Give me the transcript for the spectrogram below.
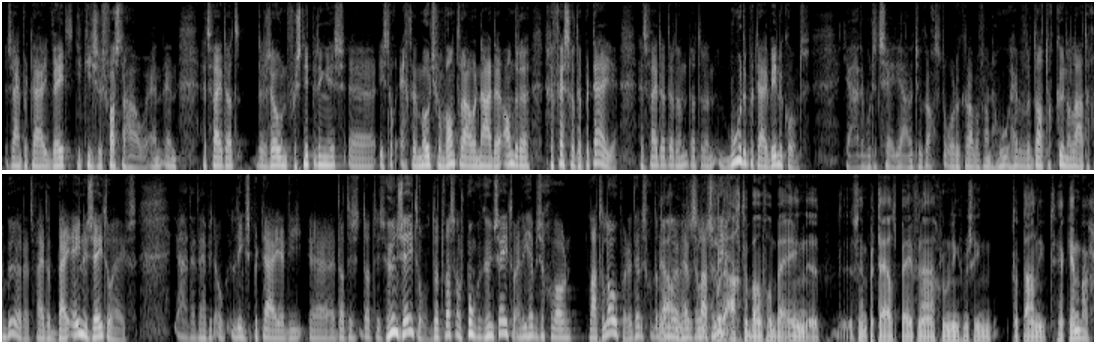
zijn partij weet die kiezers vast te houden. En, en het feit dat er zo'n versnippering is, eh, is toch echt een motie van wantrouwen naar de andere gevestigde partijen. Het feit dat er een, dat er een boerenpartij binnenkomt, ja, dan moet het CDA natuurlijk achter de oren krabben van hoe hebben we dat toch kunnen laten gebeuren. Het feit dat bij één zetel heeft, ja, dan heb je ook linkspartijen die, eh, dat, is, dat is hun zetel. Dat was oorspronkelijk hun zetel en die hebben ze gewoon laten lopen. Dat hebben ze, dat Ja, hebben ze dus laten voor liggen. de achterban van bijeen eh, zijn partij als PvdA en GroenLinks misschien totaal niet herkenbaar.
